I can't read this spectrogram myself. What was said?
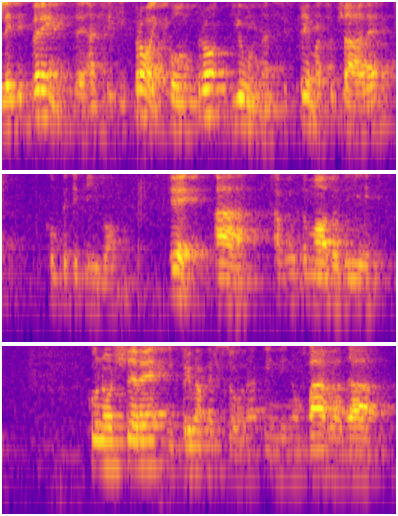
le differenze, anzi i pro e i contro di un sistema sociale competitivo che ha avuto modo di conoscere in prima persona, quindi non parla da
